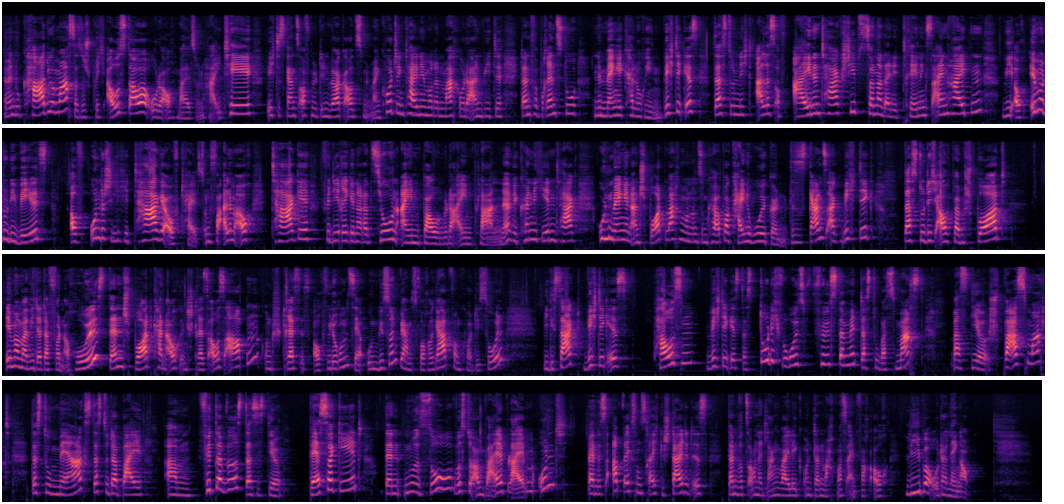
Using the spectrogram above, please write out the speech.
Wenn du Cardio machst, also sprich Ausdauer oder auch mal so ein HIT, wie ich das ganz oft mit den Workouts mit meinen Coaching-Teilnehmerinnen mache oder anbiete, dann verbrennst du eine Menge Kalorien. Wichtig ist, dass du nicht alles auf einen Tag schiebst, sondern deine Trainingseinheiten, wie auch immer du die wählst, auf unterschiedliche Tage aufteilst und vor allem auch Tage für die Regeneration einbauen oder einplanen. Ne? Wir können nicht jeden Tag Unmengen an Sport machen und unserem Körper keine Ruhe gönnen. Das ist ganz arg wichtig dass du dich auch beim Sport immer mal wieder davon erholst, denn Sport kann auch in Stress ausarten und Stress ist auch wiederum sehr ungesund. Wir haben es vorher gehabt vom Cortisol. Wie gesagt, wichtig ist Pausen, wichtig ist, dass du dich wohlfühlst damit, dass du was machst, was dir Spaß macht, dass du merkst, dass du dabei ähm, fitter wirst, dass es dir besser geht, denn nur so wirst du am Ball bleiben und wenn es abwechslungsreich gestaltet ist, dann wird es auch nicht langweilig und dann macht man es einfach auch lieber oder länger.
